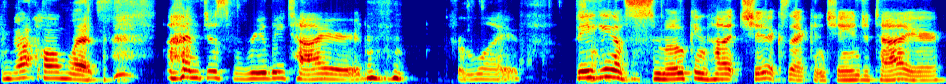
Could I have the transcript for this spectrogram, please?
I'm not homeless. I'm just really tired from life. Speaking of smoking hot chicks that can change a tire,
